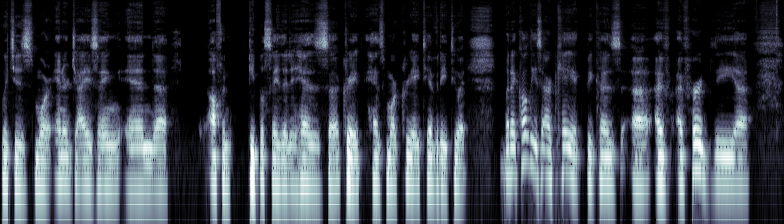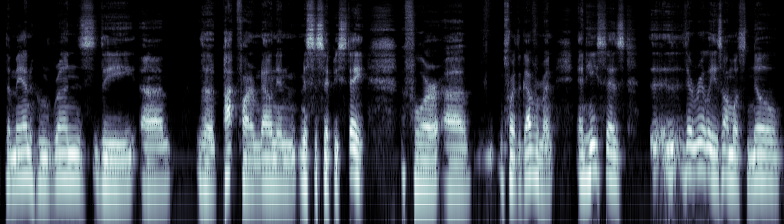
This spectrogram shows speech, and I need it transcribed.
which is more energizing and uh, often people say that it has uh, create has more creativity to it. But I call these archaic because uh, I've I've heard the uh, the man who runs the um, the pot farm down in Mississippi State for uh, for the government, and he says uh, there really is almost no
